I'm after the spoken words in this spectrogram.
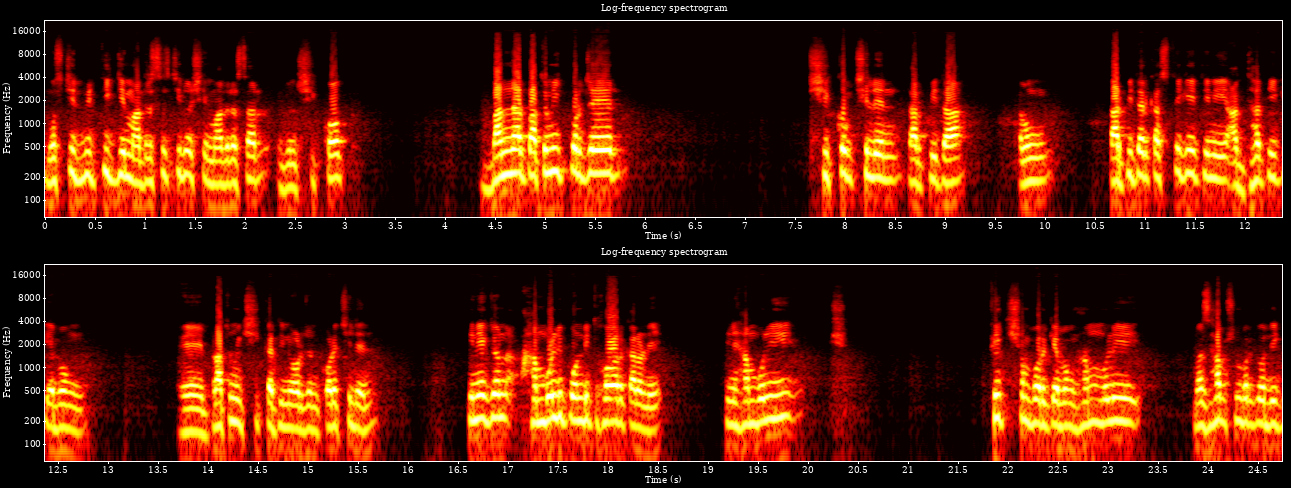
মসজিদ ভিত্তিক যে মাদ্রাসা ছিল, সেই মাদ্রাসার একজন শিক্ষক। বান্নার প্রাথমিক পর্যায়ের শিক্ষক ছিলেন তার পিতা এবং তার পিতার কাছ থেকেই তিনি আধ্যাত্মিক এবং প্রাথমিক শিক্ষা তিনি অর্জন করেছিলেন। তিনি একজন হাম্বলি পণ্ডিত হওয়ার কারণে তিনি হাম্বলি ফিক সম্পর্কে এবং হাম্বলি মাজহাব সম্পর্কে অধিক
